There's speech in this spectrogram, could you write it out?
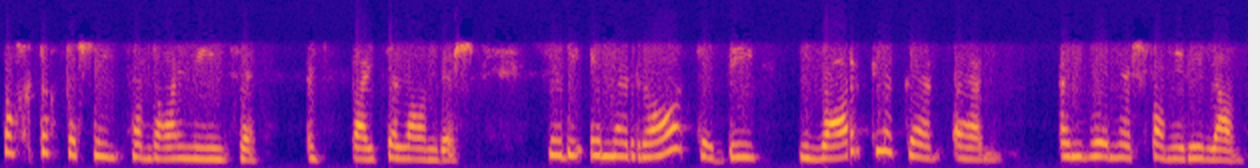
80% van daai mense is buitelanders. So die Emirate, die, die werklike ehm um, inwoners van hierdie land,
